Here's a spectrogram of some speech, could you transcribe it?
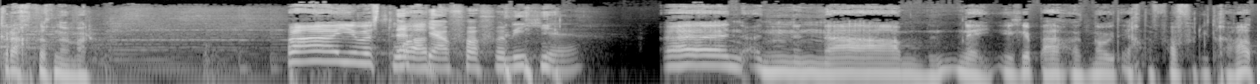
Krachtig nummer. Ah, je was te Echt laat. jouw favorietje, hè? Eh, nou, nee, ik heb eigenlijk nooit echt een favoriet gehad.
